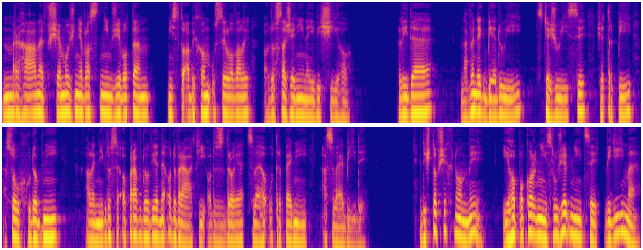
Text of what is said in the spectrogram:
mrháme všemožně vlastním životem, místo abychom usilovali o dosažení nejvyššího. Lidé navenek bědují, stěžují si, že trpí a jsou chudobní, ale nikdo se opravdově neodvrátí od zdroje svého utrpení a své bídy. Když to všechno my, jeho pokorní služebníci, vidíme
